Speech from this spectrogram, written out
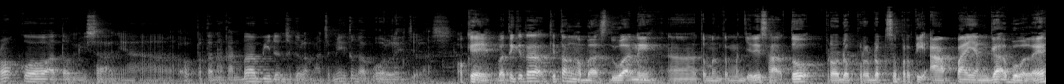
rokok atau misalnya eh, peternakan babi dan segala macamnya itu nggak boleh jelas Oke, berarti kita kita ngebahas dua nih eh, teman-teman. Jadi satu produk-produk seperti apa yang nggak boleh,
